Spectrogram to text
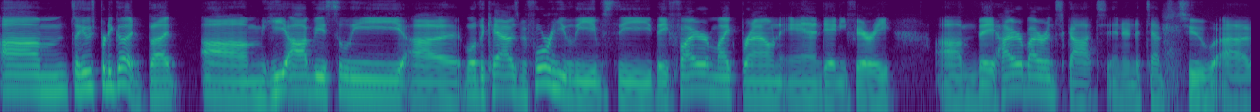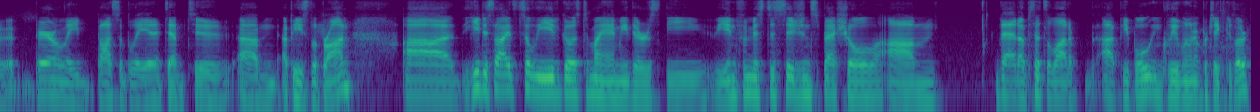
Um, so he was pretty good, but um, he obviously, uh, well, the Cavs before he leaves, the they fire Mike Brown and Danny Ferry. Um, they hire Byron Scott in an attempt to, uh, apparently, possibly an attempt to um, appease LeBron. Uh, he decides to leave, goes to Miami. There's the the infamous decision special. Um, that upsets a lot of uh, people in Cleveland in particular,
